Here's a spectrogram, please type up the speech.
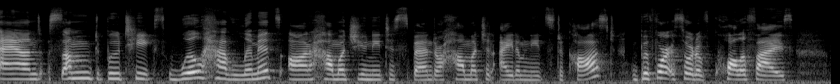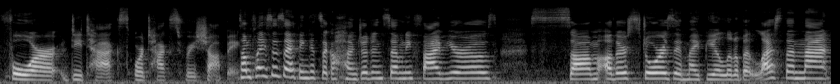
and some boutiques will have limits on how much you need to spend or how much an item needs to cost before it sort of qualifies for detax or tax-free shopping. Some places I think it's like 175 euros. Some other stores, it might be a little bit less than that,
